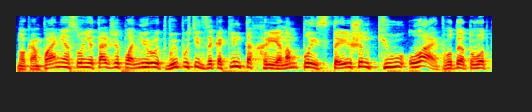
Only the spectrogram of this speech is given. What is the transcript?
Но компания Sony также планирует выпустить за каким-то хреном PlayStation Q Lite. Вот эту вот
